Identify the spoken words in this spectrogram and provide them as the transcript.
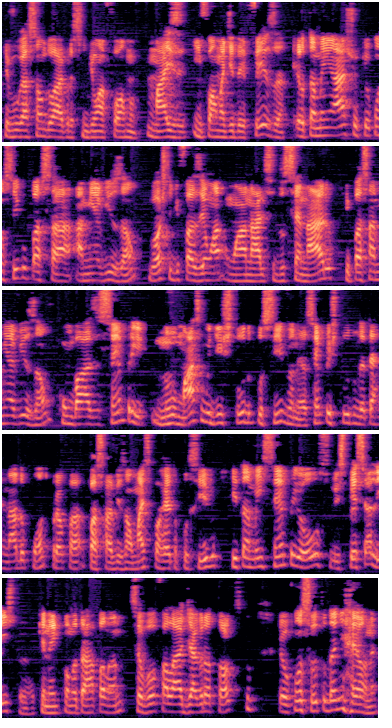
divulgação do agro assim de uma forma mais em forma de defesa, eu também acho que eu consigo passar a minha visão. Gosto de fazer uma, uma análise do cenário e passar minha visão com base sempre no máximo de estudo possível, né? Eu sempre estudo um determinado ponto para passar a visão mais correta possível e também sempre ouço especialista, né? que nem como eu estava falando, se eu vou falar de agrotóxico, eu consulto o Daniel, né?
